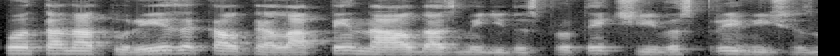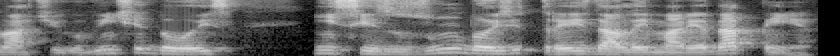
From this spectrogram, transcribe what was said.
quanto à natureza cautelar penal das medidas protetivas previstas no artigo 22, incisos 1, 2 e 3 da Lei Maria da Penha.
